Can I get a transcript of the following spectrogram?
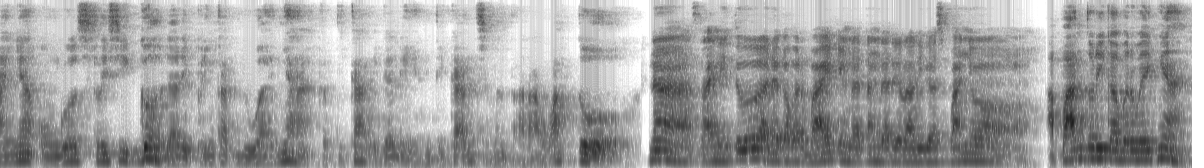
hanya unggul selisih gol dari peringkat duanya ketika liga dihentikan sementara waktu. Nah, selain itu ada kabar baik yang datang dari La Liga Spanyol. Apaan tuh Ri kabar baiknya?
